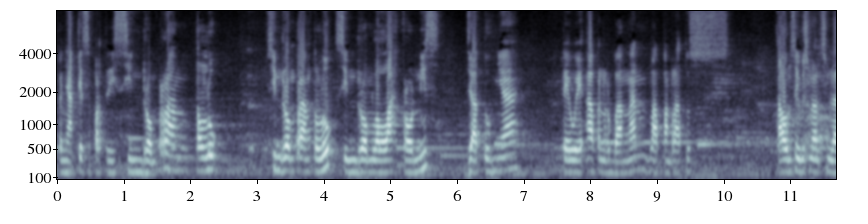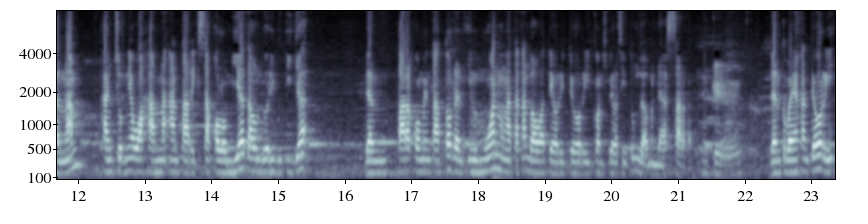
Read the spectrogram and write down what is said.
Penyakit seperti sindrom perang, teluk, sindrom perang teluk, sindrom lelah kronis, jatuhnya TWA penerbangan 800 tahun 1996, hancurnya wahana antariksa Kolombia tahun 2003 dan para komentator dan ilmuwan mengatakan bahwa teori-teori konspirasi itu nggak mendasar. Oke. Dan kebanyakan teori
